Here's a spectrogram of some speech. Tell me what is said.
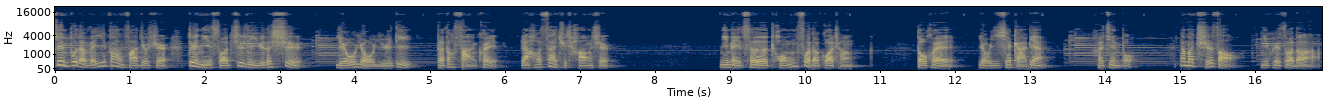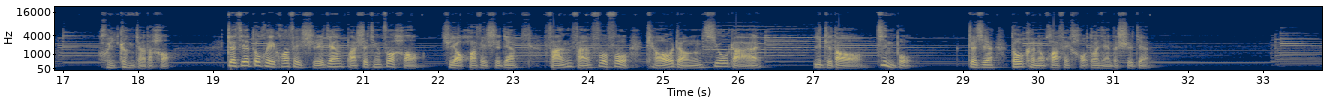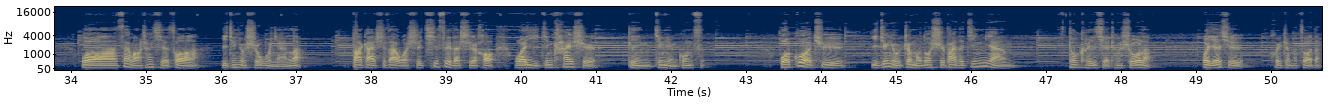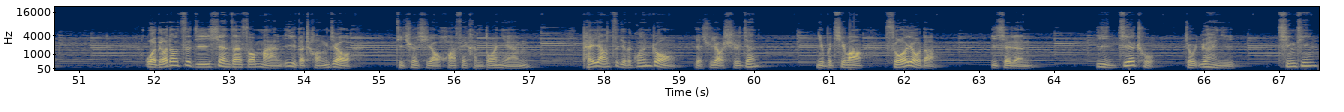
进步的唯一办法就是对你所致力于的事留有余地，得到反馈，然后再去尝试。你每次重复的过程都会有一些改变和进步，那么迟早你会做的会更加的好。这些都会花费时间，把事情做好需要花费时间，反反复复调整修改。一直到进步，这些都可能花费好多年的时间。我在网上写作已经有十五年了，大概是在我十七岁的时候，我已经开始并经营公司。我过去已经有这么多失败的经验，都可以写成书了。我也许会这么做的。我得到自己现在所满意的成就。的确需要花费很多年，培养自己的观众也需要时间。你不期望所有的一些人一接触就愿意倾听、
